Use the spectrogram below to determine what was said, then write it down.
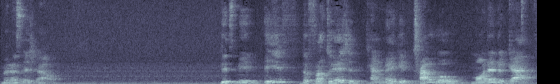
minus HL. This means if the fluctuation can make it travel more than the gap,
